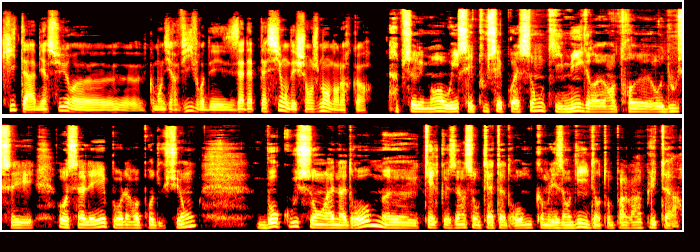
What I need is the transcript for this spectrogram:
quitte à bien sûr, euh, comment dire, vivre des adaptations, des changements dans leur corps. Absolument, oui. C'est tous ces poissons qui migrent entre eau douce et eau salée pour la reproduction. Beaucoup sont anadromes, euh, quelques-uns sont catadromes, comme les anguilles dont on parlera plus tard.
